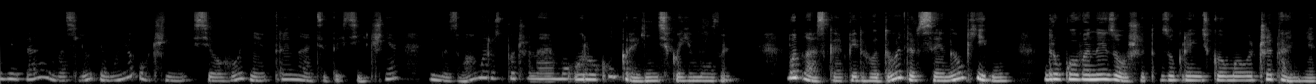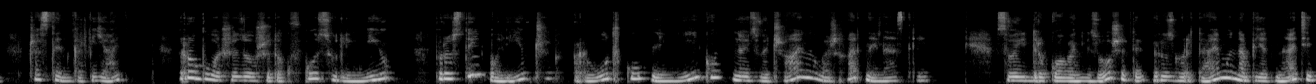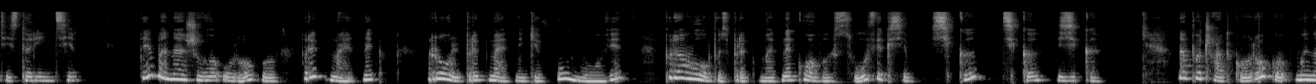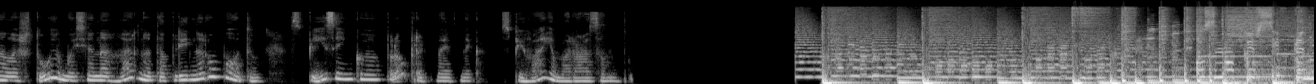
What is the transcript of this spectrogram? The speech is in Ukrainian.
Вітаю вас, любі мої учні! Сьогодні 13 січня, і ми з вами розпочинаємо урок української мови. Будь ласка, підготуйте все необхідне. Друкований зошит з української мови читання, частинка 5, робочий зошиток в косу лінію, простий олівчик, ручку, лінійку, ну і, звичайно, ваш гарний настрій. Свої друковані зошити розгортаємо на 15 сторінці. Тема нашого уроку – прикметник, роль прикметників у мові, правопис прикметникових суфіксів ськ, цьк, зьк. На початку уроку ми налаштуємося на гарну та плідну роботу з пісенькою про прикметник. Співаємо разом. Ознаки всіх предметів,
